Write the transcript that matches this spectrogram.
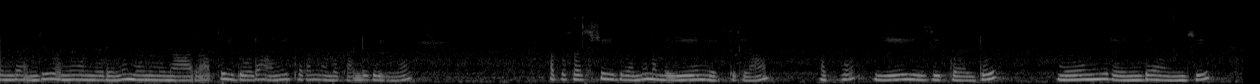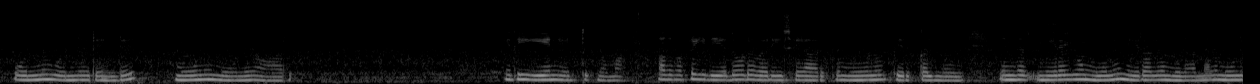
ரெண்டு அஞ்சு ஒன்று ஒன்று ரெண்டு மூணு மூணு ஆறு. அப்போ இதோட அணித்தரம் நம்ம கண்டுபிடிக்கணும். அப்போ ஃபஸ்ட்டு இது வந்து நம்ம ஏன்னு எடுத்துக்கலாம். அப்போது ஏ இஸ் ஈக்குவல் டு மூணு ரெண்டு அஞ்சு ஒன்று ஒன்று ரெண்டு மூணு மூணு ஆறு. இது ஏன்னு எடுத்துக்கணுமா? அதுக்கப்புறம் இது எதோட வரிசையாக இருக்குது மூணு பெருக்கல் மூணு. இந்த நிறையும் மூணு நிரலும் மூணு. அதனால மூணு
